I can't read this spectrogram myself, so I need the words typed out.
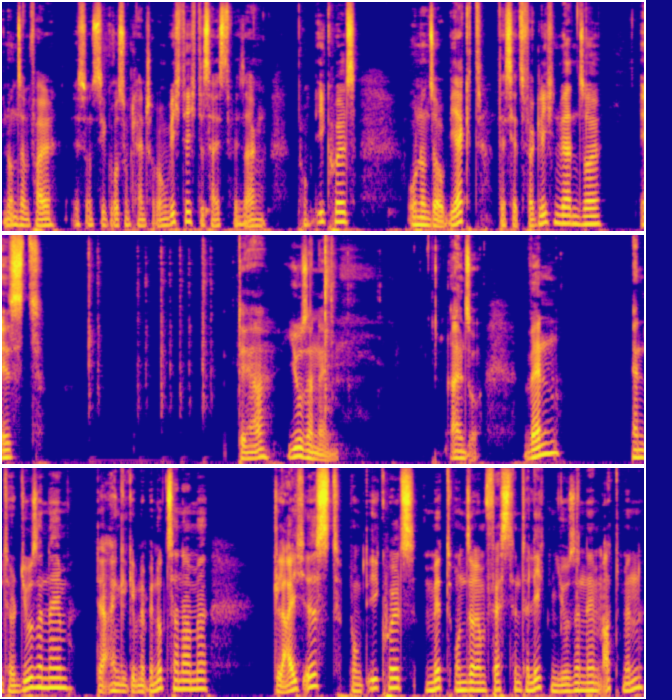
In unserem Fall ist uns die Groß- und Kleinschreibung wichtig, das heißt, wir sagen Punkt equals und unser Objekt, das jetzt verglichen werden soll, ist der Username. Also, wenn entered username, der eingegebene Benutzername, gleich ist, Punkt equals, mit unserem fest hinterlegten Username admin,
